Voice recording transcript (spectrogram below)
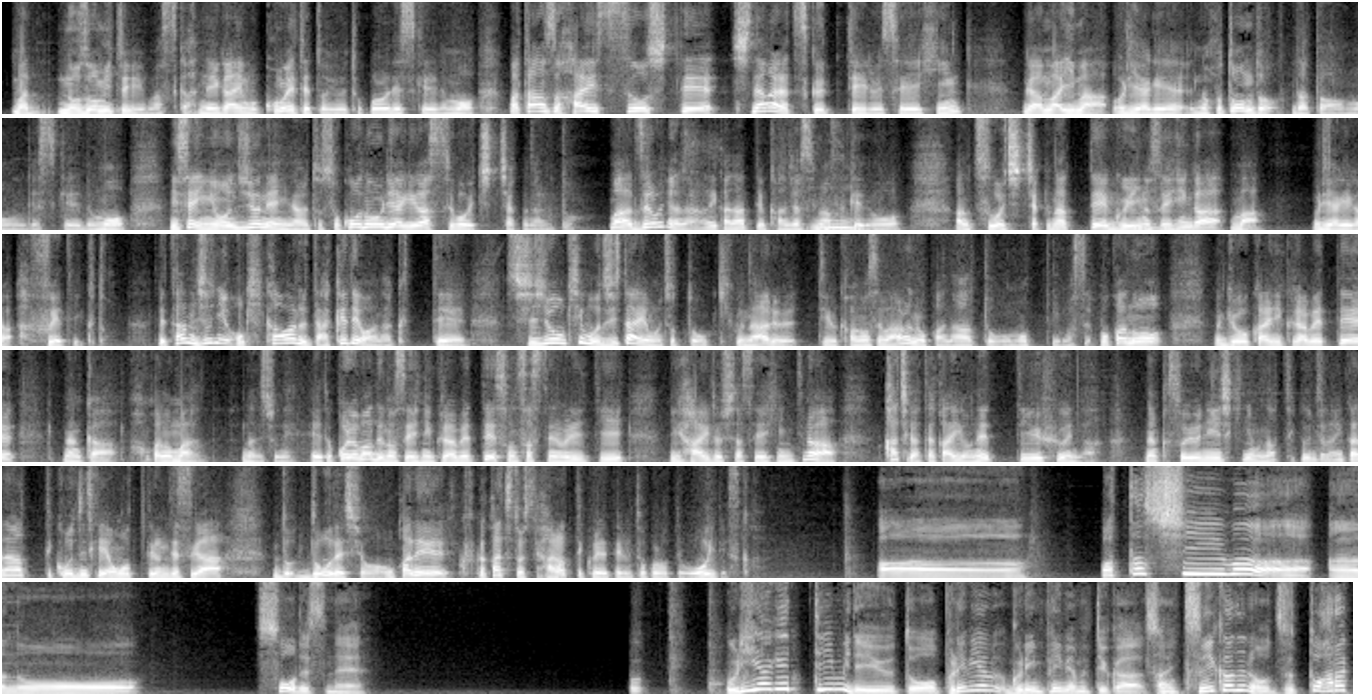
まあ、望みといいますか、願いも込めてというところですけれども、まあ、炭素排出をして、しながら作っている製品が、まあ、今、売上のほとんどだとは思うんですけれども、2040年になると、そこの売上がすごいちっちゃくなると。まあ、ゼロにはならないかなっていう感じはしますけど、あの、すごいちっちゃくなって、グリーンの製品が、まあ、売上が増えていくと。で単純に置き換わるだけではなくて市場規模自体もちょっと大きくなるっていう可能性もあるのかなと思っています。他の業界に比べてなんか他のまあなんでしょうね、えー、とこれまでの製品に比べてそのサステナビリティに配慮した製品っていうのは価値が高いよねっていうふうななんかそういう認識にもなってくるんじゃないかなって個人的には思ってるんですがどどうでしょう？お金付加価値として払ってくれてるところって多いですか？ああ、私は、あのそうですね。う売上って意味で言うと、プレミアム、グリーンプレミアムっていうか、その追加でのずっと払、ず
